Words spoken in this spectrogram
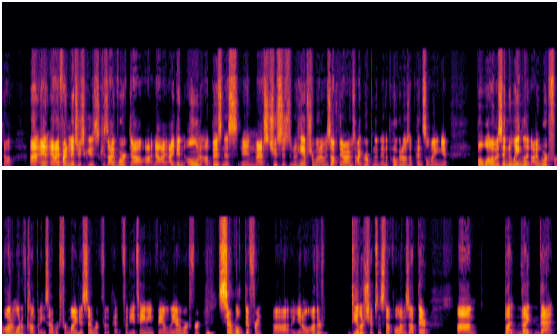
So. Uh, and, and, I find it interesting because I've worked out uh, now. I, I, didn't own a business in Massachusetts and New Hampshire when I was up there. I was I grew up in the, in the Poconos of Pennsylvania, but while I was in New England, I worked for automotive companies. I worked for Midas. I worked for the for the Atamian family. I worked for several different uh, you know other dealerships and stuff while I was up there. Um, but like that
